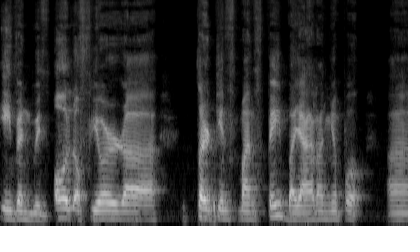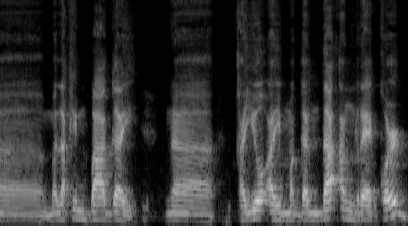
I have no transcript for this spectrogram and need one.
even with all of your uh, ah, 13th month pay, bayaran nyo po. Uh, malaking bagay na kayo ay maganda ang record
